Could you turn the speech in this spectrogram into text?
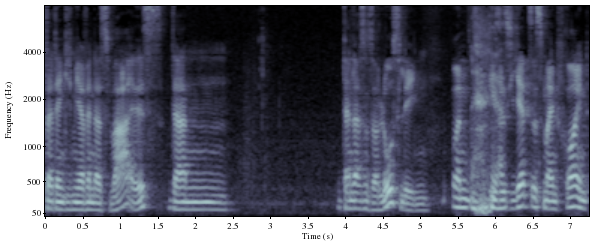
da denke ich mir, wenn das wahr ist, dann, dann lass uns doch loslegen. Und dieses ja. Jetzt ist mein Freund.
